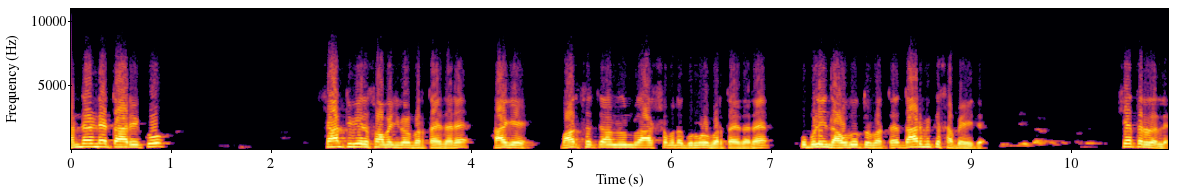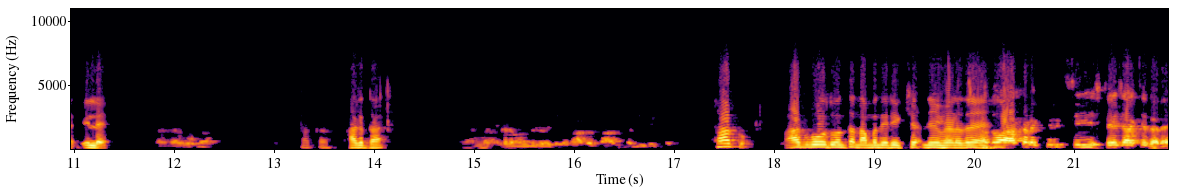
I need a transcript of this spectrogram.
ಹನ್ನೆರಡನೇ ತಾರೀಕು ಶಾಂತಿವೀರ ಸ್ವಾಮೀಜಿಗಳು ಬರ್ತಾ ಇದ್ದಾರೆ. ಹಾಗೆ ಮಾರುಸತ್ಯಾನಂದ ಆಶ್ರಮದ ಗುರುಗಳು ಬರ್ತಾ ಇದ್ದಾರೆ. ಹುಬ್ಬಳ್ಳಿಯಿಂದ ಅವಧೂತರು ಬರ್ತಾರೆ ಧಾರ್ಮಿಕ ಸಭೆ ಇದೆ. ಕ್ಷೇತ್ರದಲ್ಲೇ, ಇಲ್ಲೇ. ಆಗುತ್ತಾ? ಸಾಕು. ಆಗ್ಬೋದು ಅಂತ ನಮ್ಮ ನಿರೀಕ್ಷೆ. ನೀವ್ ಹೇಳಿದ್ರೆ ಅದು ಆ ಕಡೆ ತಿರುಗಿಸಿ ಸ್ಟೇಜ್ ಹಾಕಿದ್ದಾರೆ.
